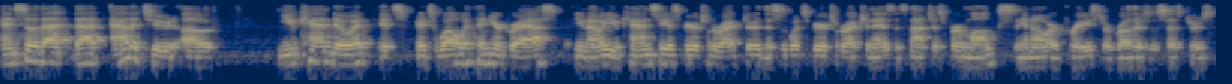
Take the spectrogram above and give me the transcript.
and so that that attitude of you can do it. It's it's well within your grasp. You know, you can see a spiritual director. This is what spiritual direction is. It's not just for monks, you know, or priests or brothers or sisters.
